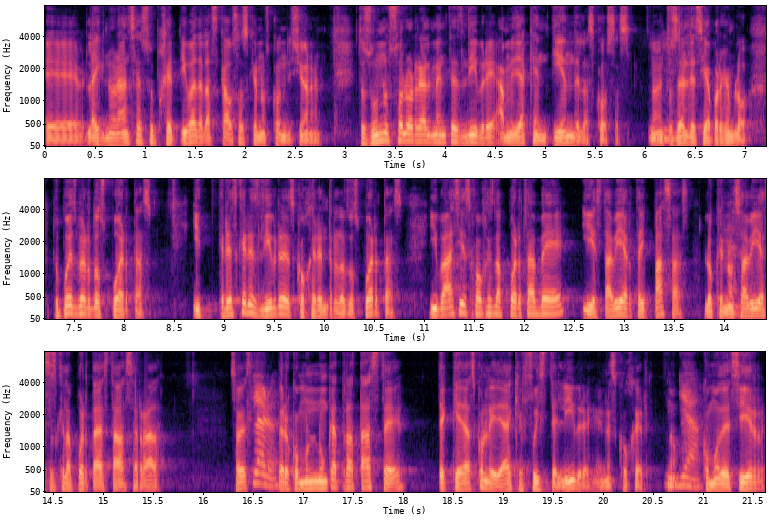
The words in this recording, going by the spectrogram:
eh, la ignorancia subjetiva de las causas que nos condicionan. Entonces uno solo realmente es libre a medida que entiende las cosas. ¿no? Entonces él decía, por ejemplo, tú puedes ver dos puertas y crees que eres libre de escoger entre las dos puertas. Y vas y escoges la puerta B y está abierta y pasas. Lo que no sabías es que la puerta A estaba cerrada. ¿Sabes? Claro. Pero como nunca trataste, te quedas con la idea de que fuiste libre en escoger, ¿no? Como decir,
